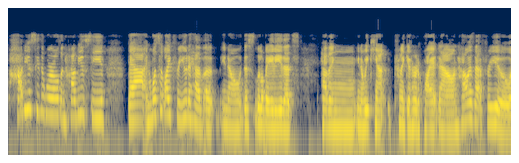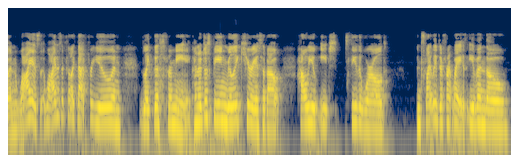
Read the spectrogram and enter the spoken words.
how do you see the world and how do you see that and what's it like for you to have a, you know, this little baby that's having you know we can't kind of get her to quiet down. How is that for you? And why is why does it feel like that for you and like this for me? Kind of just being really curious about how you each see the world in slightly different ways even though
